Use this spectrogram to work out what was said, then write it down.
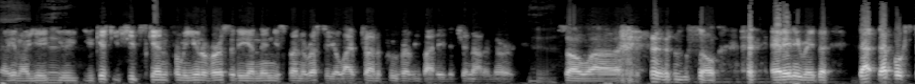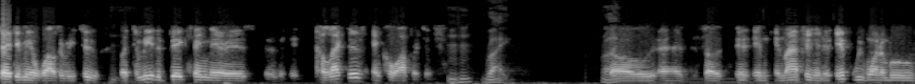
you know, you, Yeah. you you get your sheepskin from a university, and then you spend the rest of your life trying to prove everybody that you're not a nerd. Yeah. So, uh, so at any rate, that that that book's taken me a while to read too. But to me, the big thing there is, collective and cooperative. Mm-hmm. Right. Right. So, uh, so in in my opinion, if we want to move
